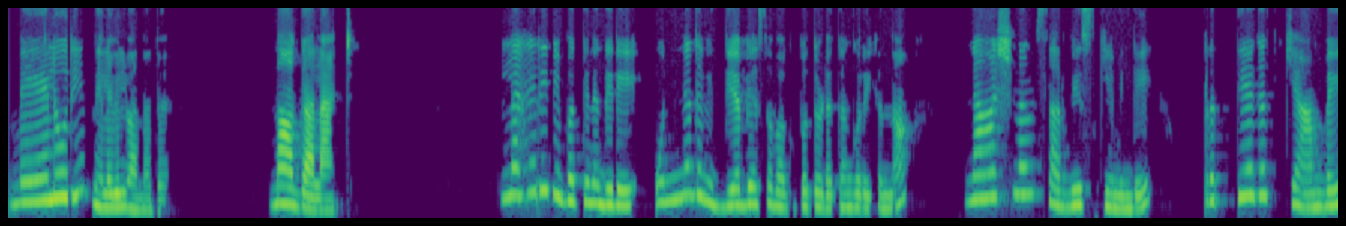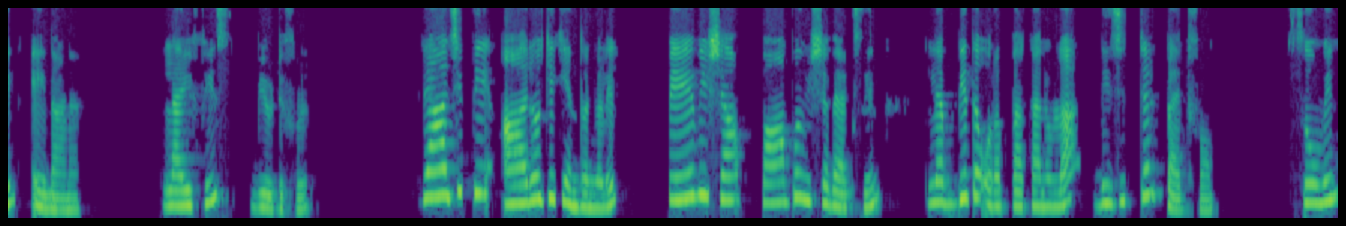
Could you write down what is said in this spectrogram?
മേലൂരി നിലവിൽ വന്നത്? നാഗാലാൻഡ്. ലഹരി വിപത്തിനെതിരെ ഉന്നത വിദ്യാഭ്യാസ വകുപ്പ് തുടക്കം കുറിക്കുന്ന നാഷണൽ സർവീസ് സ്കീമിന്റെ പ്രത്യേക ക്യാമ്പയിൻ ഏതാണ്? Life is beautiful. രാജ്യത്തെ ആരോഗ്യ കേന്ദ്രങ്ങളിൽ പേവിഷ പാമ്പുവിഷ വാക്സിൻ ലഭ്യത ഉറപ്പാക്കാനുള്ള ഡിജിറ്റൽ പ്ലാറ്റ്ഫോം. സുവിൻ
